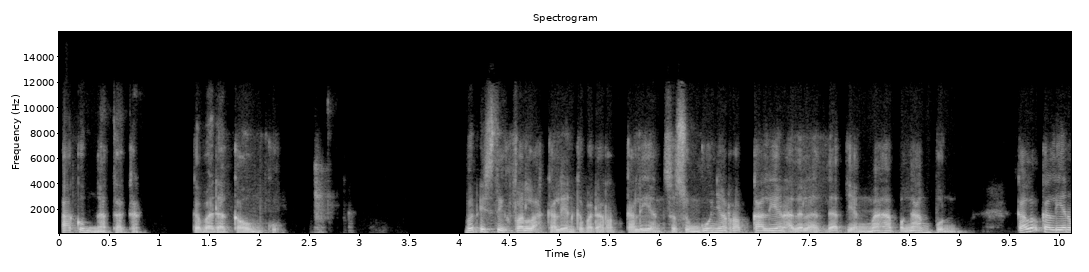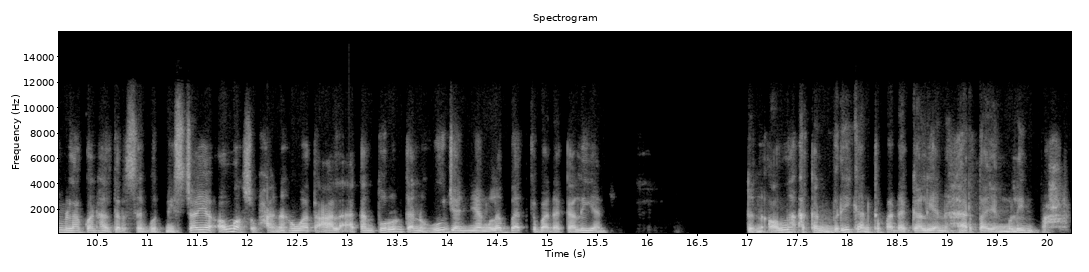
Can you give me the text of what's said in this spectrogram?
Aku mengatakan kepada kaumku, beristighfarlah kalian kepada Rabb kalian. Sesungguhnya Rabb kalian adalah zat yang maha pengampun. Kalau kalian melakukan hal tersebut, niscaya Allah subhanahu wa ta'ala akan turunkan hujan yang lebat kepada kalian. Dan Allah akan berikan kepada kalian harta yang melimpah.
